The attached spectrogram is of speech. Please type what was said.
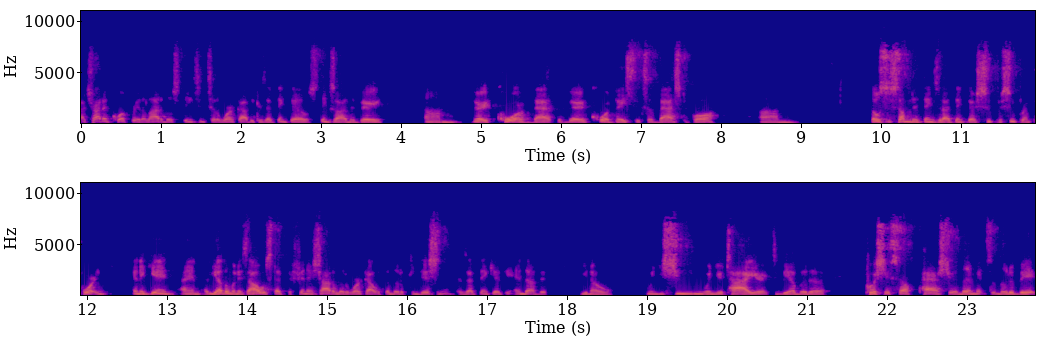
I try to incorporate a lot of those things into the workout because I think those things are the very, um, very core of that, the very core basics of basketball. Um, those are some of the things that I think they're super, super important. And again, and the other one is I always like to finish out a little workout with a little conditioning because I think at the end of it, you know, when you're shooting, when you're tired, to be able to push yourself past your limits a little bit.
